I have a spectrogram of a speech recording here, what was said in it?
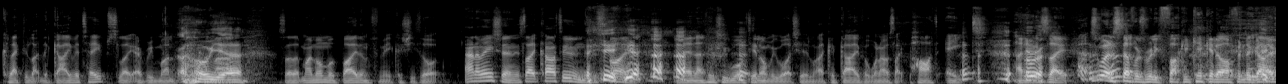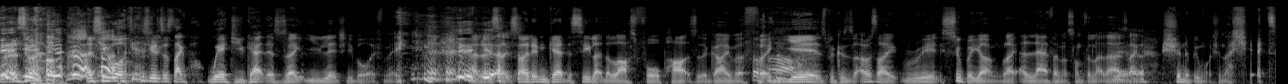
collected like the Guyver tapes, like every month. Oh, yeah. So that my mum would buy them for me because she thought animation, it's like cartoons, it's fine. And then I think she walked in on me watching like a Guyver when I was like part eight, and it was like this is when stuff was really fucking kicking off in the Guyver as well. And she walked in, she was just like, "Where'd you get this?" I was like, "You literally bought it for me." And it's like so I didn't get to see like the last four parts of the Guyver for oh. years because I was like really super young, like eleven or something like that. It's like I shouldn't have been watching that shit.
